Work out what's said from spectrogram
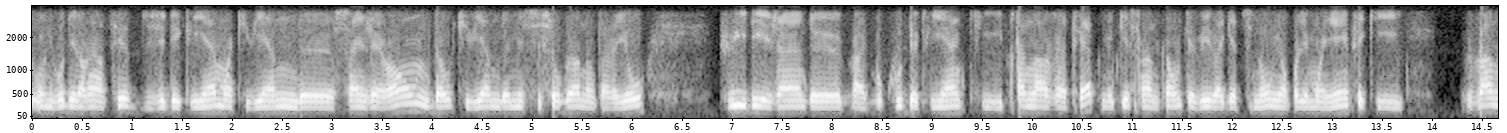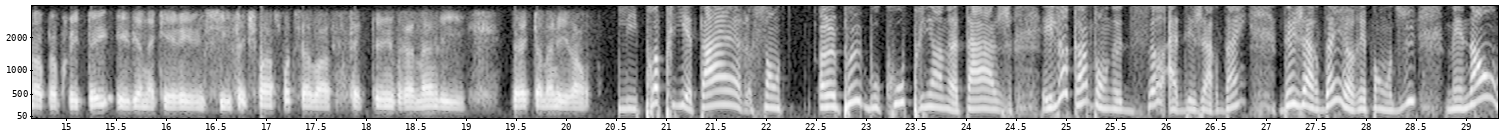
au niveau des Laurentides. J'ai des clients, moi, qui viennent de Saint-Jérôme, d'autres qui viennent de Mississauga, en Ontario. Puis des gens de ben, beaucoup de clients qui prennent leur retraite, mais qui se rendent compte que vivre à Gatineau, ils n'ont pas les moyens, fait qu'ils vendent leur propriété et viennent acquérir ici. Fait que pense pas que ça va affecter vraiment les directement les ventes. Les propriétaires sont un peu beaucoup pris en otage. Et là, quand on a dit ça à Desjardins, Desjardins a répondu, mais non,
